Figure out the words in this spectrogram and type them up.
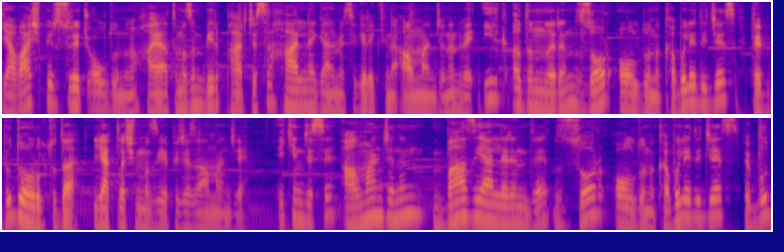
yavaş bir süreç olduğunu, hayatımızın bir parçası haline gelmesi gerektiğini Almancanın ve ilk adımların zor olduğunu kabul edeceğiz ve bu doğrultuda yaklaşımımızı yapacağız Almanca'ya. İkincisi Almancanın bazı yerlerinde zor olduğunu kabul edeceğiz ve bu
